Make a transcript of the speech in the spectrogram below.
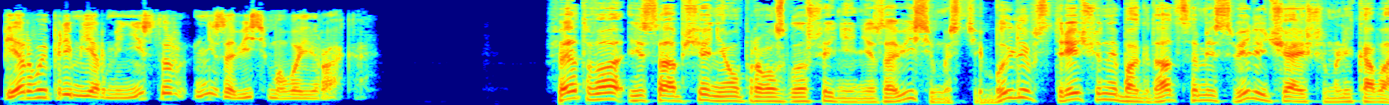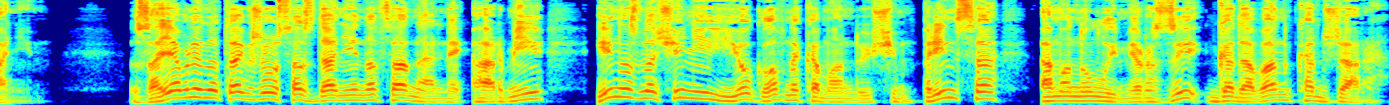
первый премьер-министр независимого Ирака. Фетва и сообщения о провозглашении независимости были встречены багдадцами с величайшим ликованием. Заявлено также о создании национальной армии и назначении ее главнокомандующим принца Аманулы Мирзы Гадаван Каджара.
